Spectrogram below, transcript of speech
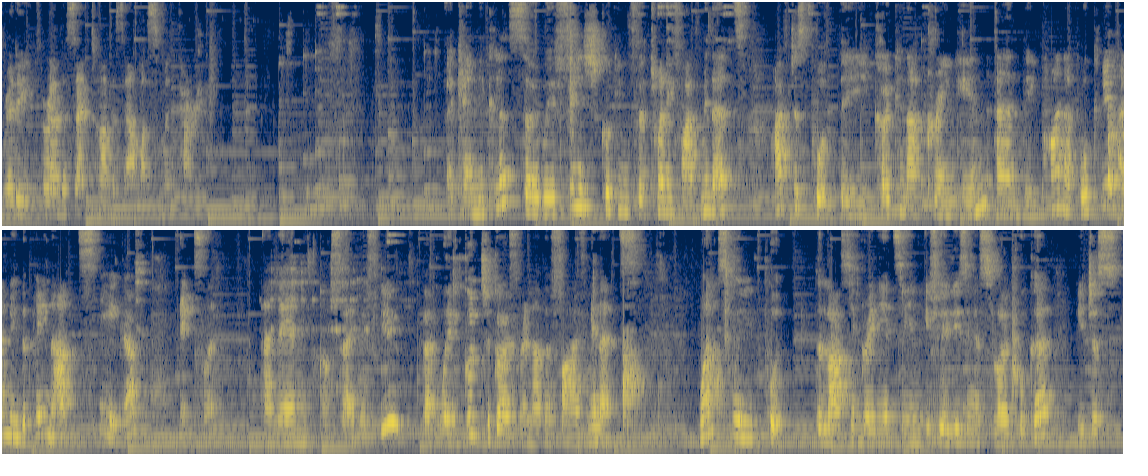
ready around the same time as our massaman curry. Okay, Nicholas, so we've finished cooking for 25 minutes. I've just put the coconut cream in and the pineapple. Can you hand me the peanuts? There you go. Excellent. And then I'll save a few, but we're good to go for another five minutes. Once we put the last ingredients in, if you're using a slow cooker, you just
